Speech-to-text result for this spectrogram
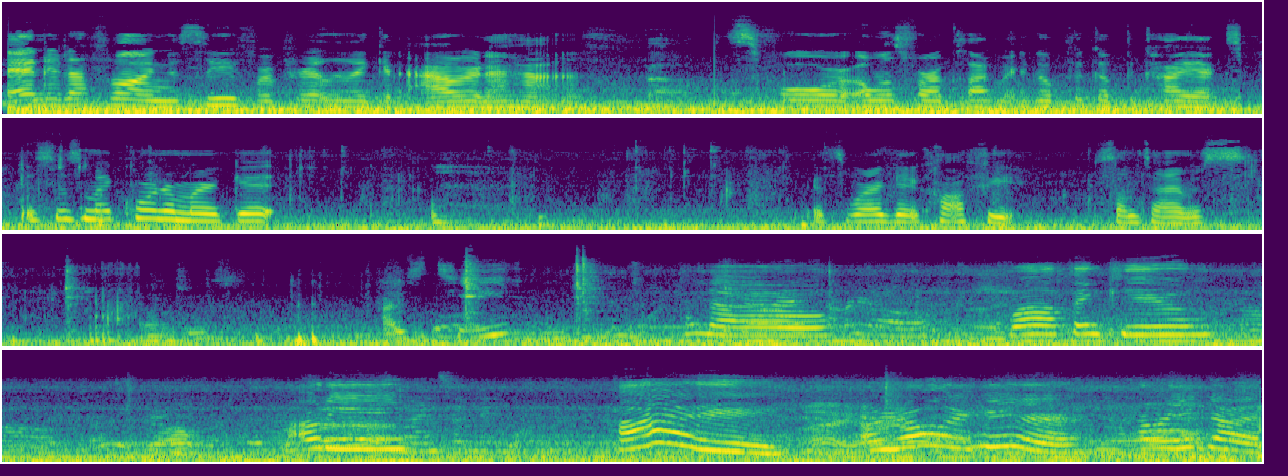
ended up falling asleep for apparently like an hour and a half. It's four, almost four o'clock. We had to go pick up the kayaks. This is my corner market. It's where I get coffee sometimes. Iced tea. Hello. Well, thank you. Howdy. Hi. Hi. Oh, y'all are here. How are you guys?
